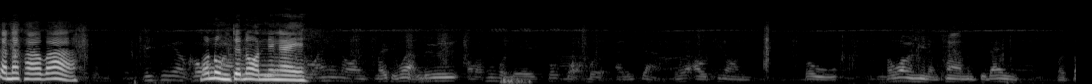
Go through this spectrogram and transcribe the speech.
กันนะคะว่าหมอหนุ่มจะนอนยังไงหมายถึงว่ารื้อออก ปูเพราะว่ามันมีหลังคา มันจะได้หัวโต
